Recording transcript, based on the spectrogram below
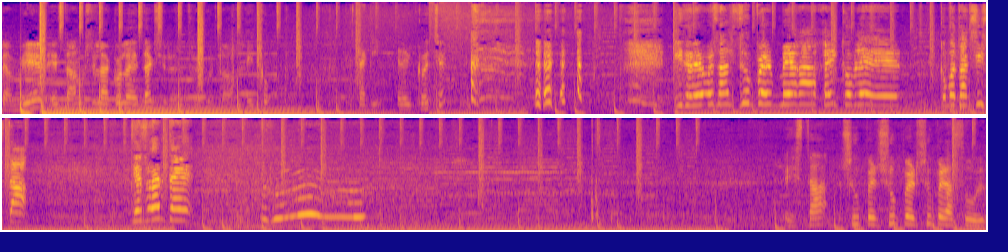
También. Estábamos en la cola de taxi y nos hemos encontrado a Heiko, que está aquí en el coche. y tenemos al super mega Heiko Blair como taxista. ¡Qué suerte! Está súper, súper, súper azul.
